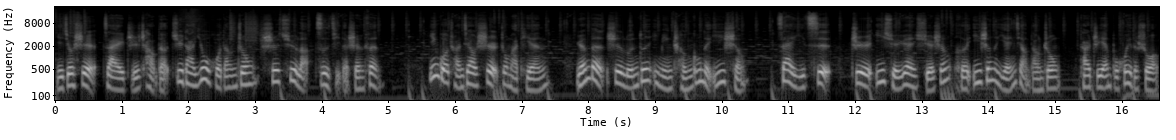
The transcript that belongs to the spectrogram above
也就是在职场的巨大诱惑当中失去了自己的身份。英国传教士仲马田原本是伦敦一名成功的医生，在一次致医学院学生和医生的演讲当中，他直言不讳地说：“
